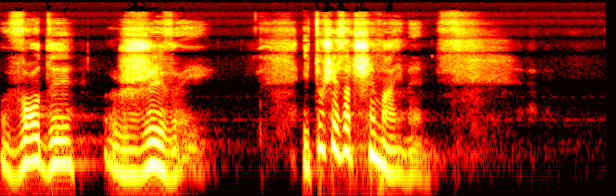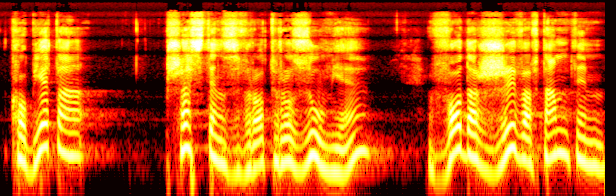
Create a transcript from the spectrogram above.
wody żywej. I tu się zatrzymajmy. Kobieta przez ten zwrot rozumie, woda żywa w tamtym,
